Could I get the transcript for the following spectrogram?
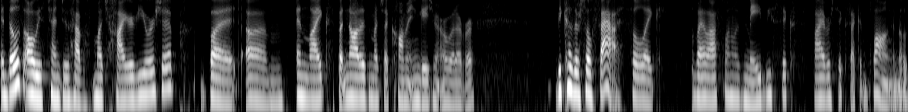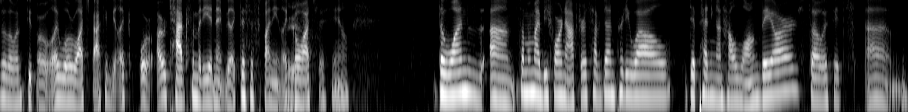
and those always tend to have much higher viewership, but um, and likes, but not as much like comment engagement or whatever because they're so fast. So like my last one was maybe six, five or six seconds long, and those are the ones people are, like will watch back and be like, or or tag somebody in it, and be like, this is funny, like go watch this, you know. The ones, um, some of my before and afters have done pretty well, depending on how long they are. So if it's um,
